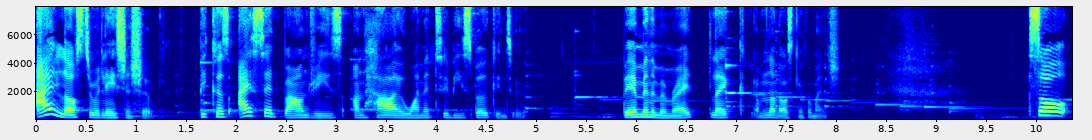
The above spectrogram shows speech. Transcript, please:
I lost a relationship because I set boundaries on how I wanted to be spoken to. Bare minimum, right? Like, I'm not asking for much. So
